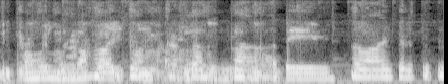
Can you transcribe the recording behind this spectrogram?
ਜੀ ਕੀ ਫਤਿਹ। ਤੇ ਵਾਹਿਗੁਰੂ ਜੀ ਕੀ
